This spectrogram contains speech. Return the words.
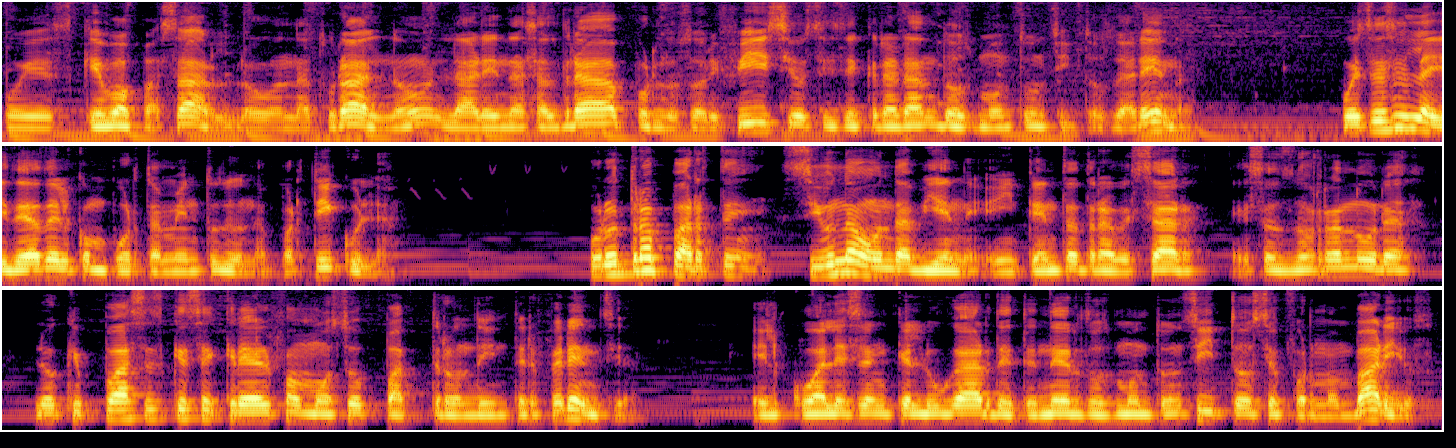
Pues, ¿qué va a pasar? Lo natural, ¿no? La arena saldrá por los orificios y se crearán dos montoncitos de arena. Pues esa es la idea del comportamiento de una partícula. Por otra parte, si una onda viene e intenta atravesar esas dos ranuras, lo que pasa es que se crea el famoso patrón de interferencia, el cual es en que en lugar de tener dos montoncitos se forman varios,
